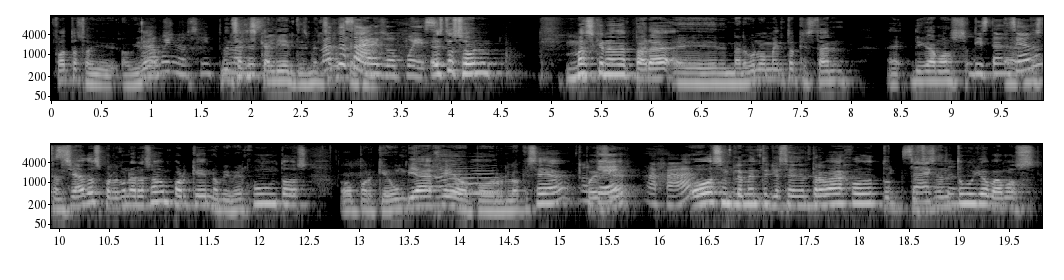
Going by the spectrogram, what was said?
fotos o, videos. Ah, bueno, sí. Mensajes calientes, mensajes Mandas algo, pues. Estos son más que nada para eh, en algún momento que están eh, digamos, ¿Distanciados? distanciados por alguna razón, porque no viven juntos, o porque un viaje, o por lo que sea, puede ser. O simplemente yo estoy en el trabajo, tú, estás en el tuyo, vamos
